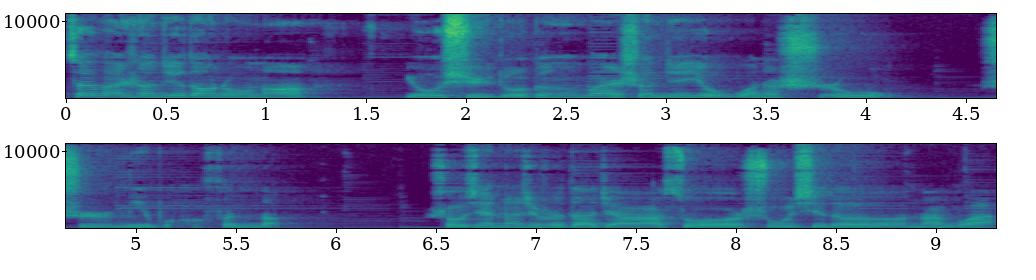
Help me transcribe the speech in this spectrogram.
在万圣节当中呢，有许多跟万圣节有关的食物是密不可分的。首先呢，就是大家所熟悉的南瓜。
